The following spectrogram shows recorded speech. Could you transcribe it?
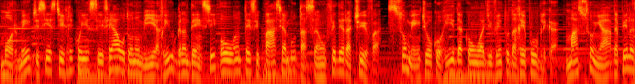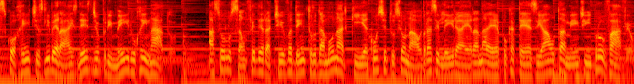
mormente se este reconhecesse a autonomia rio-grandense ou antecipasse a mutação federativa, somente ocorrida com o advento da República, mas sonhada pelas correntes liberais desde o primeiro reinado. A solução federativa dentro da monarquia constitucional brasileira era na época tese altamente improvável,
